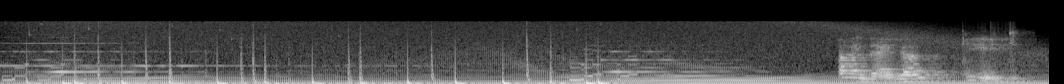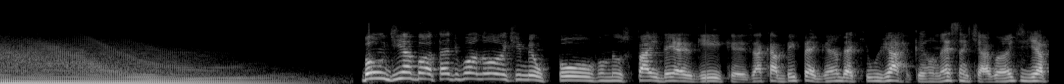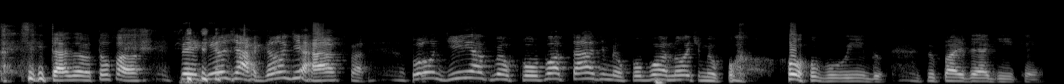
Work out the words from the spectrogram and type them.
Bom dia, boa tarde, boa noite, meu povo, meus pai ideias geekers. Acabei pegando aqui o jargão, né, Santiago? Antes de apresentar, eu tô falando. Peguei o jargão de Rafa. Bom dia, meu povo, boa tarde, meu povo, boa noite, meu povo lindo do pai ideia geeker.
